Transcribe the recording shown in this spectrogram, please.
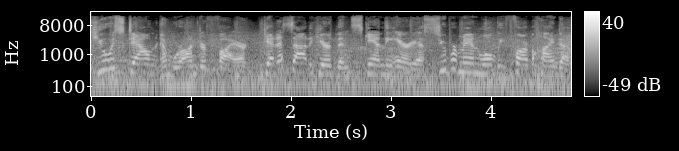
Q is down and we're under fire. Get us out of here, then scan the area. Superman won't be far behind us.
